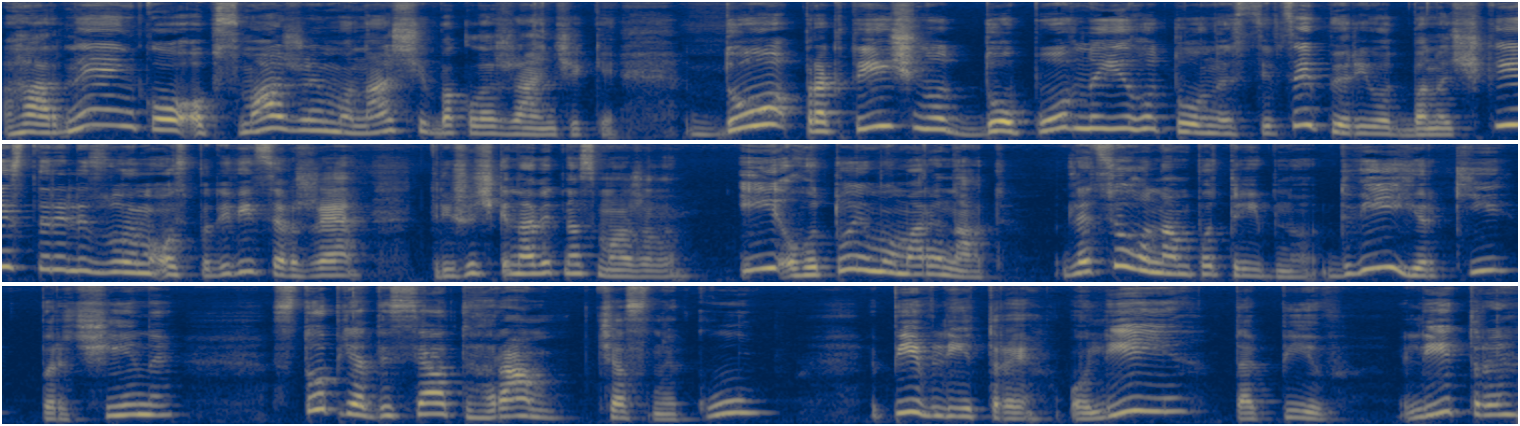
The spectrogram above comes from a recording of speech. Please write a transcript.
Гарненько обсмажуємо наші баклажанчики до практично до повної готовності. В цей період баночки стерилізуємо. Ось, подивіться, вже трішечки навіть насмажили. І готуємо маринад. Для цього нам потрібно дві гіркі перчини, 150 грам часнику, пів літри олії та пів літри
